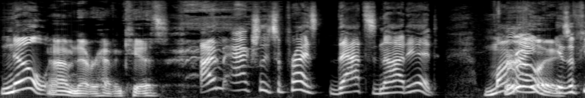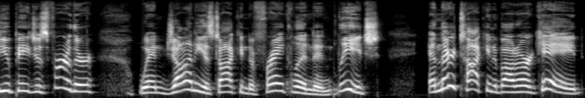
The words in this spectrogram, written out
No, I'm never having kids. I'm actually surprised that's not it. Mine Really? is a few pages further when Johnny is talking to Franklin and Leech, and they're talking about arcade.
